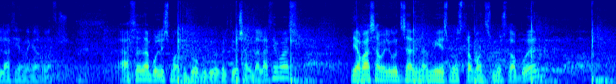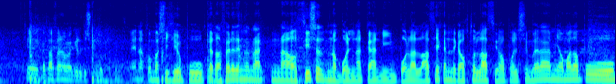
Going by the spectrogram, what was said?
λάθη, αν δεν κάνω λάθος. Αυτό ήταν πολύ σημαντικό που βελτιώσαμε τα λάθη μας. Διαβάσαμε λίγο τις αδυναμίες με τους τραυματισμούς του Αμποέλ και καταφέραμε να κερδίσουμε το παιχνίδι. Ένα ακόμα στοιχείο που καταφέρετε είναι να, να οθήσετε τον Αμπόλ να κάνει πολλά λάθη. Έκανε 18 λάθη ο Αμπόλ σήμερα. Μια ομάδα που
